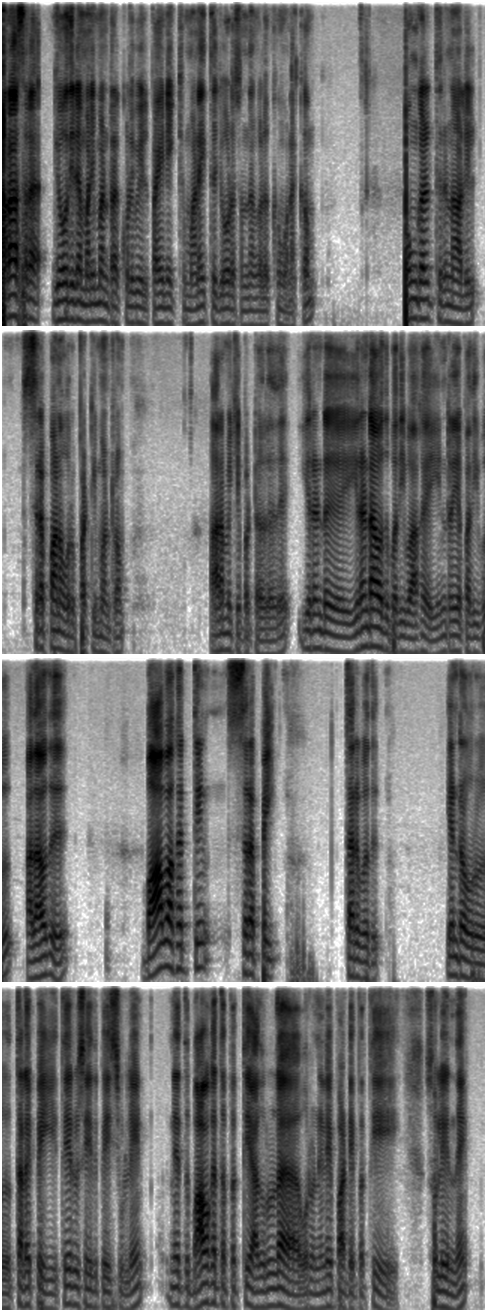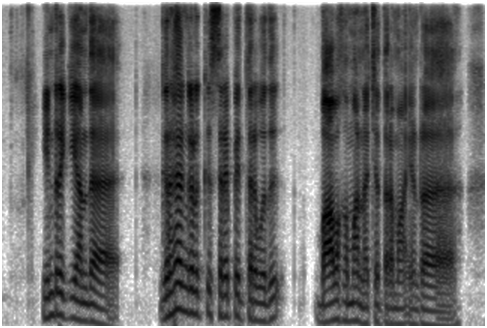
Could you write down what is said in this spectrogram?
பராசர ஜோதிட மணிமன்ற குழுவில் பயணிக்கும் அனைத்து ஜோட சொந்தங்களுக்கும் வணக்கம். பொங்கல் திருநாளில் சிறப்பான ஒரு பட்டிமன்றம் ஆரம்பிக்கப்பட்டுள்ளது. இரண்டு இரண்டாவது பதிவாக இன்றைய பதிவு. அதாவது பாவகத்தின் சிறப்பை தருவது என்ற ஒரு தலைப்பை தேர்வு செய்து பேசியுள்ளேன். நேற்று பாவகத்தை பற்றி அது உள்ள ஒரு நிலைப்பாட்டை பற்றி சொல்லியிருந்தேன். இன்றைக்கு அந்த கிரகங்களுக்கு சிறப்பை தருவது பாவகமா நட்சத்திரமா என்ற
